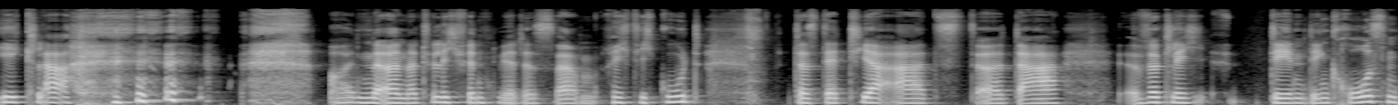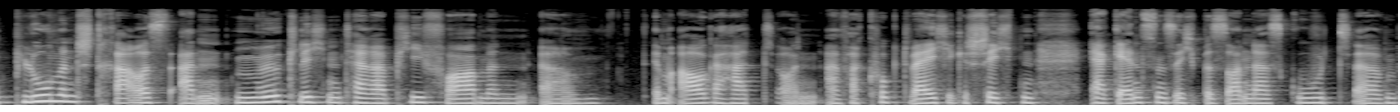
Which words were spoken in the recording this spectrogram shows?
eh klar. und äh, natürlich finden wir das ähm, richtig gut, dass der Tierarzt äh, da wirklich den, den großen Blumenstrauß an möglichen Therapieformen ähm, im Auge hat und einfach guckt, welche Geschichten ergänzen sich besonders gut, ähm,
